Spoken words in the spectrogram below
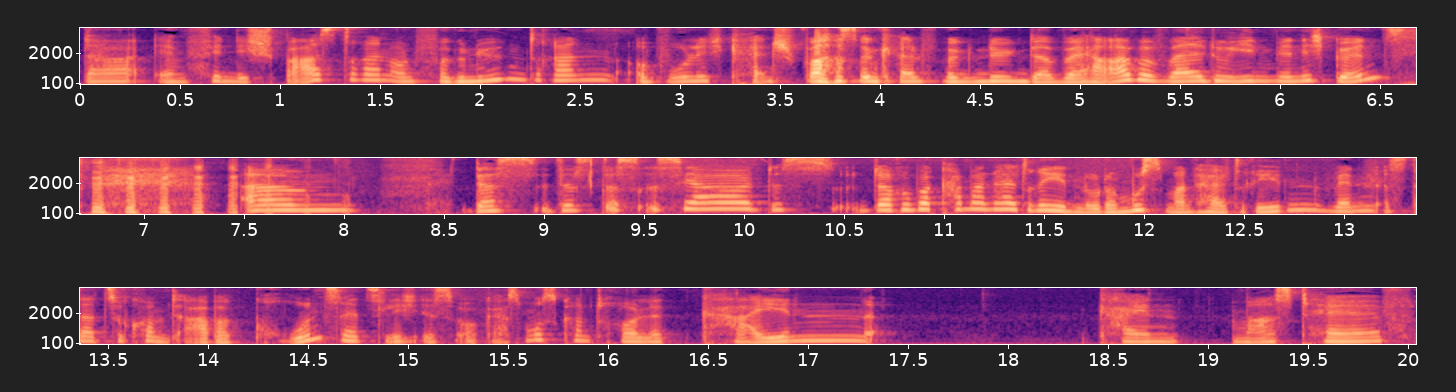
da empfinde ich Spaß dran und Vergnügen dran, obwohl ich keinen Spaß und kein Vergnügen dabei habe, weil du ihn mir nicht gönnst. ähm, das, das, das ist ja, das, darüber kann man halt reden oder muss man halt reden, wenn es dazu kommt. Aber grundsätzlich ist Orgasmuskontrolle kein, kein Must-Have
